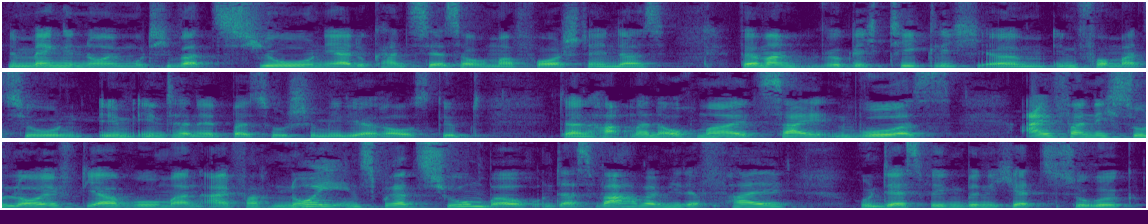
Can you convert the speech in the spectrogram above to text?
eine Menge neue Motivation. Ja, du kannst dir das auch mal vorstellen, dass wenn man wirklich täglich ähm, Informationen im Internet bei Social Media rausgibt, dann hat man auch mal Zeiten, wo es einfach nicht so läuft, ja, wo man einfach neue Inspiration braucht. Und das war bei mir der Fall. Und deswegen bin ich jetzt zurück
